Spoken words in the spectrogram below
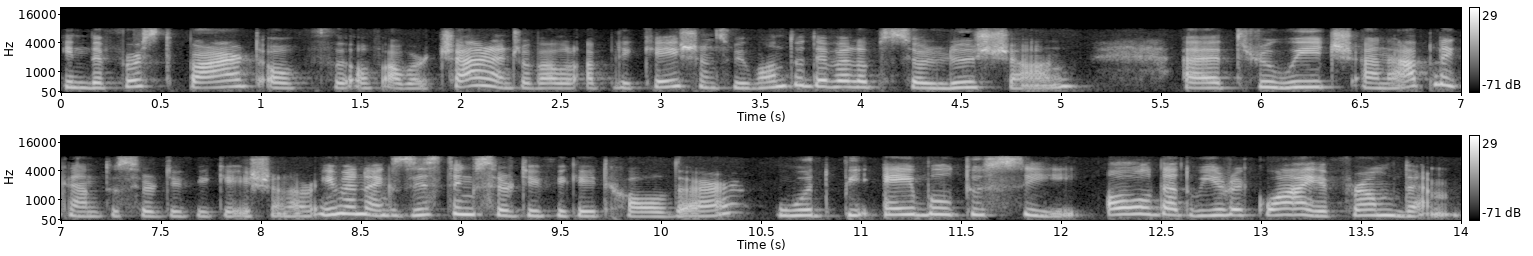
in the first part of, of our challenge of our applications, we want to develop solution uh, through which an applicant to certification or even existing certificate holder would be able to see all that we require from them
